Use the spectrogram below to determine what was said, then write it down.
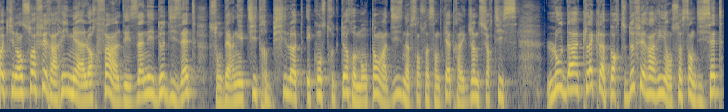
Quoi qu'il en soit, Ferrari met alors fin à des années de disette, son dernier titre pilote et constructeur remontant à 1964 avec John Surtees. Loda claque la porte de Ferrari en 77,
